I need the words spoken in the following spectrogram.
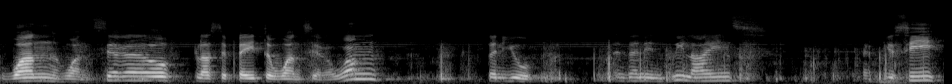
1, 1, 0, plus a beta 1, 0, 1, then you, and then in three lines, you see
